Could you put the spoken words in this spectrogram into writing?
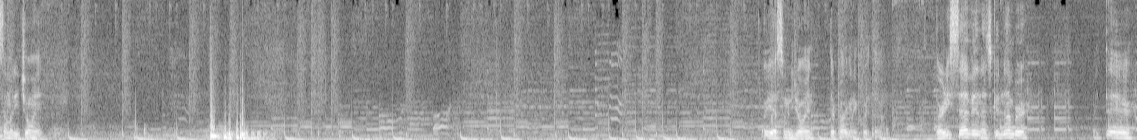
Somebody join. Oh yeah, somebody join. They're probably gonna quit though. 37, that's a good number. Right there.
